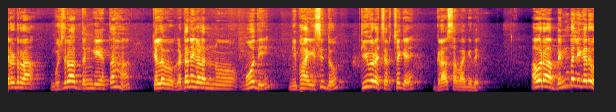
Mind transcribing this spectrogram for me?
ಎರಡರ ಗುಜರಾತ್ ದಂಗೆಯಂತಹ ಕೆಲವು ಘಟನೆಗಳನ್ನು ಮೋದಿ ನಿಭಾಯಿಸಿದ್ದು ತೀವ್ರ ಚರ್ಚೆಗೆ ಗ್ರಾಸವಾಗಿದೆ. ಅವರ ಬೆಂಬಲಿಗರು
